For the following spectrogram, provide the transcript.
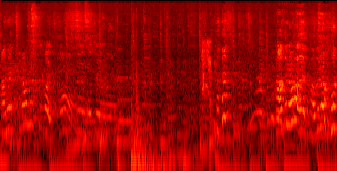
안에 티라미수가 있어. 네 맞아요. 다 들어가네, 다 들어가.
